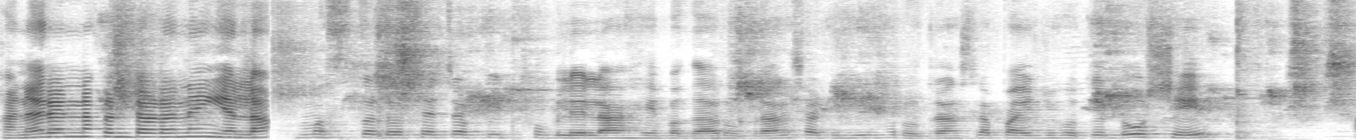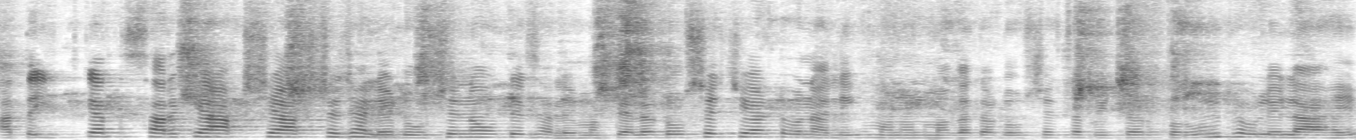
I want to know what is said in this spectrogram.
खाणाऱ्यांना कंटाळा नाही आला. मस्त डोश्याचं पीठ फुगलेलं आहे बघा. रुद्रांसाठी रुद्रांसला पाहिजे होते डोसे. आता इतक्यात सारखे अक्षय अक्षय झाले. डोसे नव्हते झाले. मग त्याला डोश्याची आठवण आली. म्हणून मग आता डोश्याचा बेटर करून ठेवलेला आहे.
